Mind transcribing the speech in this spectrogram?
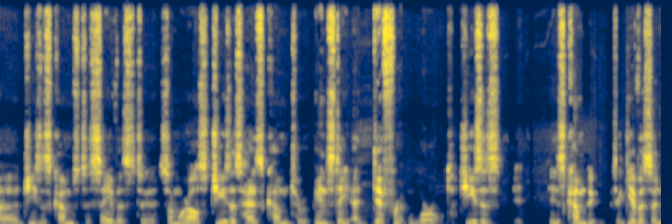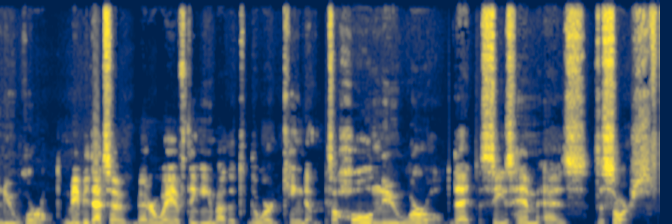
uh, Jesus comes to save us to somewhere else, Jesus has come to instate a different world. Jesus is come to, to give us a new world. Maybe that's a better way of thinking about the, the word kingdom. It's a whole new world that sees him as the source.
